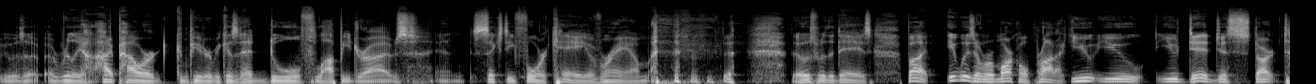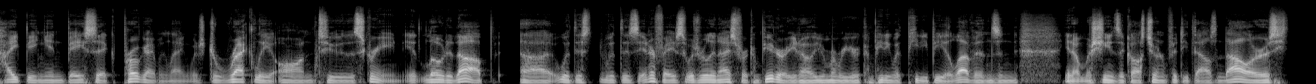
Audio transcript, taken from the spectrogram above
it was a, a really high powered computer because it had dual floppy drives and 64k of RAM. Those were the days. But it was a remarkable product. You you you did just start typing in basic programming language directly onto the screen. It loaded up uh, with this with this interface was really nice for a computer. You know, you remember you're competing with PDP 11s and you know machines that cost two hundred fifty thousand dollars,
